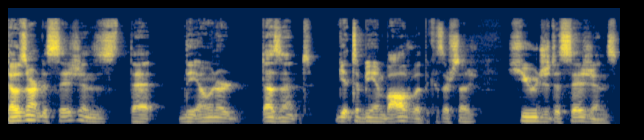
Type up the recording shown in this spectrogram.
Those aren't decisions that the owner doesn't get to be involved with because they're so huge decisions.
